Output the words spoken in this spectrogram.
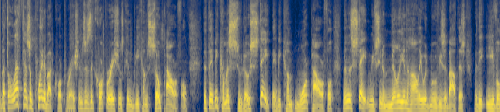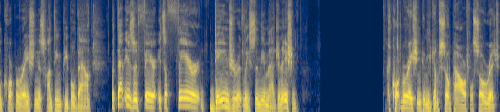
But the left has a point about corporations is that corporations can become so powerful that they become a pseudo state. They become more powerful than the state. And we've seen a million Hollywood movies about this where the evil corporation is hunting people down. But that is a fair, it's a fair danger, at least in the imagination. A corporation can become so powerful, so rich,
